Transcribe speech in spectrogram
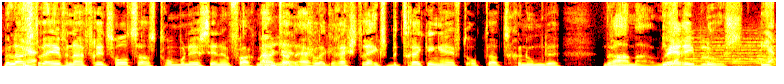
We luisteren ja. even naar Frits Hotz als trombonist... in een fragment oh, dat eigenlijk rechtstreeks betrekking heeft... op dat genoemde drama, Very ja. Blues. Ja.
